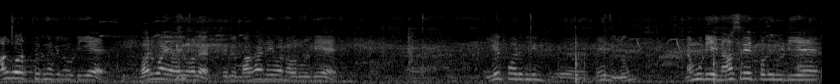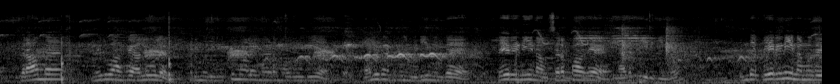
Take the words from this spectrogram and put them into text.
ஆழ்வார் திருநகரினுடைய வருவாய் ஆய்வாளர் திரு மகாதேவன் அவர்களுடைய ஏற்பாடுகளின் பேரிலும் நம்முடைய நாசிரியர் பகுதியுடைய கிராம நிர்வாக அலுவலர் திருமதி முத்துமாலை மேடம் அவர்களுடைய வழிகாட்டுதலின்படியும் இந்த பேரணியை நாம் சிறப்பாக நடத்தி இருக்கின்றோம் இந்த பேரணி நமது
